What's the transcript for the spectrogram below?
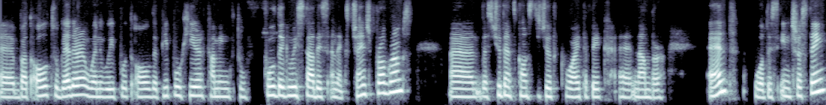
uh, but all together, when we put all the people here coming to full degree studies and exchange programs, uh, the students constitute quite a big uh, number. And what is interesting,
